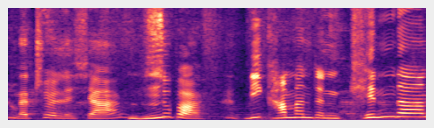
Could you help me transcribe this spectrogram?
natürlich, ja. Super. Wie kann man denn Kindern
